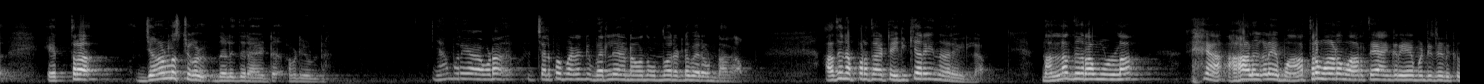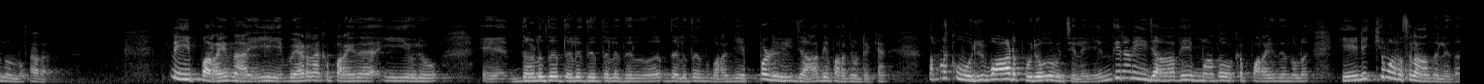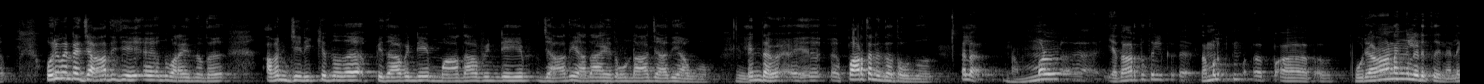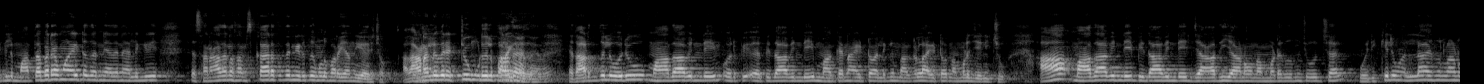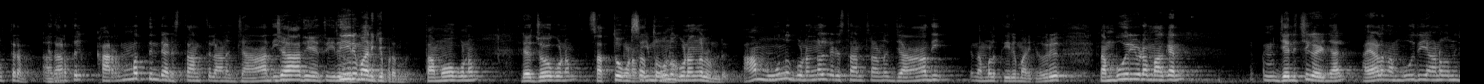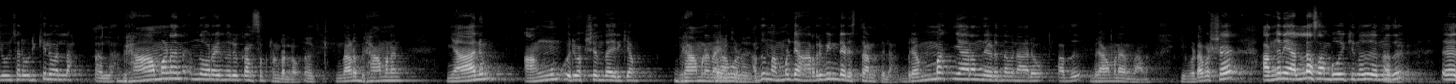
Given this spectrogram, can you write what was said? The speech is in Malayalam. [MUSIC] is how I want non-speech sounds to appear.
എത്ര ജേർണലിസ്റ്റുകൾ ദളിതരായിട്ട് അവിടെയുണ്ട്? ഞാൻ പറയാം അവിടെ ചിലപ്പോൾ വേണമെങ്കിൽ വിരലുണ്ടാവുന്ന ഒന്നോ രണ്ടോ പേരോ ഉണ്ടാകാം അതിനപ്പുറത്തായിട്ട് എനിക്കറിയുന്ന ആരുമില്ല. നല്ല നിറമുള്ള [LAUGHS] ആളുകളെ മാത്രമാണ് വാർത്ത ആങ്കർ ചെയ്യാൻ വേണ്ടിയിട്ട് എടുക്കുന്നുള്ളൂ. അതെ. പിന്നെ ഈ പറയുന്ന ഈ വേടനൊക്കെ പറയുന്ന ഈ ഒരു ദളിത് ദളിത് ദളിത് ദളിത് എന്ന് പറഞ്ഞ് എപ്പോഴും ഈ ജാതി പറഞ്ഞുകൊണ്ടിരിക്കാൻ നമ്മളൊക്കെ ഒരുപാട് പുരോഗമിച്ചില്ലേ? എന്തിനാണ് ഈ ജാതിയും മതവും ഒക്കെ പറയുന്നതെന്നുള്ളത് എനിക്ക് മനസ്സിലാകുന്നില്ല ഇത്. ഒരുവന്റെ ജാതി എന്ന് പറയുന്നത് അവൻ ജനിക്കുന്നത് പിതാവിന്റെയും മാതാവിന്റെയും ജാതി അതായതുകൊണ്ട് ആ ജാതി ആവുമോ? എന്താ പാർത്ഥൻ എന്താ തോന്നുന്നത്? അല്ല നമ്മൾ യഥാർത്ഥത്തിൽ നമ്മൾ നമ്മളിപ്പം പുരാണങ്ങളെടുത്ത് തന്നെ അല്ലെങ്കിൽ മതപരമായിട്ട് തന്നെ അതിനെ അല്ലെങ്കിൽ സനാതന സംസ്കാരത്തെ തന്നെ എടുത്ത് നമ്മൾ പറയാമെന്ന് വിചാരിച്ചോ? അതാണല്ലോ ഇവർ ഏറ്റവും കൂടുതൽ പറയുന്നത്. യഥാർത്ഥത്തിൽ ഒരു മാതാവിന്റെയും ഒരു പിതാവിന്റെയും മകനായിട്ടോ അല്ലെങ്കിൽ മകളായിട്ടോ നമ്മൾ ജനിച്ചു. ആ മാതാവിന്റെയും പിതാവിന്റെയും ജാതിയാണോ നമ്മുടേതെന്ന് ചോദിച്ചാൽ ഒരിക്കലും അല്ല എന്നുള്ളതാണ് ഉത്തരം. യഥാർത്ഥത്തിൽ കർമ്മത്തിന്റെ അടിസ്ഥാനത്തിലാണ് ജാതി തീരുമാനിക്കപ്പെടുന്നത്. തമോ ഗുണം രജോ ഗുണം സത്വഗുണം ഈ മൂന്ന് ഗുണങ്ങളുണ്ട്. ആ മൂന്ന് ഗുണങ്ങളുടെ അടിസ്ഥാനത്തിലാണ് ജാതി നമ്മൾ തീരുമാനിക്കുന്നത്. ഒരു നമ്പൂരിയുടെ മകൻ ജനിച്ചു കഴിഞ്ഞാൽ അയാൾ നമ്പൂതിരിയാണോ എന്ന് ചോദിച്ചാൽ ഒരിക്കലും അല്ല. ബ്രാഹ്മണൻ എന്ന് പറയുന്ന ഒരു കൺസെപ്റ്റ് ഉണ്ടല്ലോ. എന്താണ് ബ്രാഹ്മണൻ? ഞാനും അങ്ങും ഒരുപക്ഷെ എന്തായിരിക്കാം? ബ്രാഹ്മണനായിരിക്കും. അത് നമ്മുടെ അറിവിന്റെ അടിസ്ഥാനത്തിലാണ്. ബ്രഹ്മജ്ഞാനം നേടുന്നവനാരോ അത് ബ്രാഹ്മണൻ എന്നാണ്. ഇവിടെ പക്ഷേ അങ്ങനെയല്ല സംഭവിക്കുന്നത് എന്നത്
